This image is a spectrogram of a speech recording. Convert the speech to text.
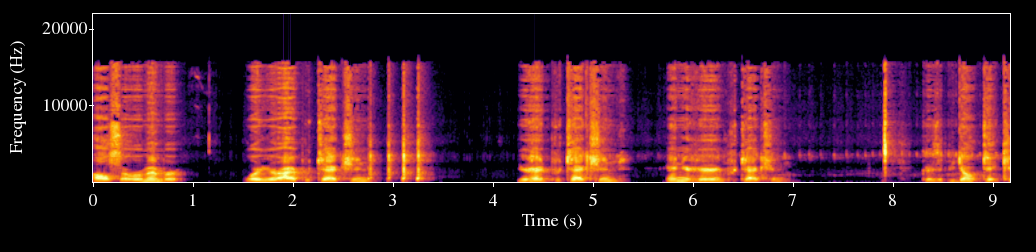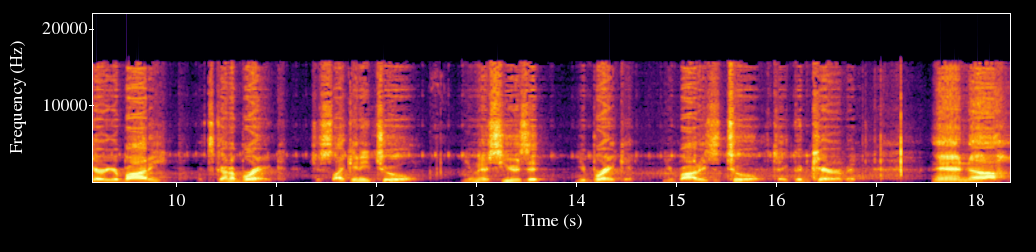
Also, remember, wear your eye protection, your head protection, and your hearing protection. Because if you don't take care of your body, it's going to break. Just like any tool. You misuse it, you break it. Your body's a tool. Take good care of it. And uh,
